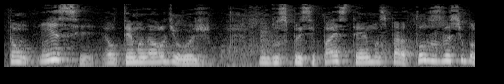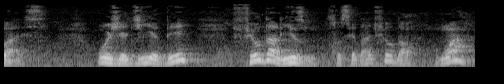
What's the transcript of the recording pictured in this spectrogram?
Então, esse é o tema da aula de hoje um dos principais temas para todos os vestibulares. Hoje é dia de feudalismo, sociedade feudal. Vamos lá?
